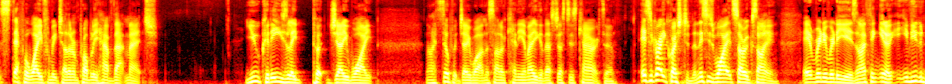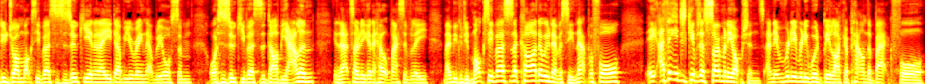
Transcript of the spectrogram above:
step away from each other and probably have that match, you could easily put Jay White I'd still put Jay White on the side of Kenny Omega. That's just his character. It's a great question, and this is why it's so exciting. It really, really is. And I think, you know, if you can do Jon Moxley versus Suzuki in an AEW ring, that would be awesome. Or Suzuki versus a Darby Allin, you know, that's only going to help massively. Maybe you could do Moxley versus Okada. We've never seen that before. I think it just gives us so many options, and it really, really would be like a pat on the back for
